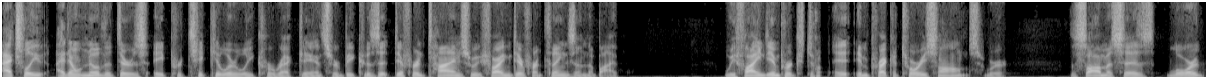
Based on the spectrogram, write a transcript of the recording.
Actually, I don't know that there's a particularly correct answer because at different times we find different things in the Bible. We find imprecatory psalms where the psalmist says, Lord,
